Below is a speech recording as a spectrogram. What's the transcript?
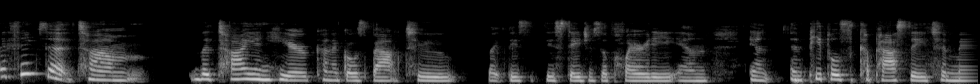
I think that um, the tie-in here kind of goes back to like these these stages of clarity and and and people's capacity to make,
